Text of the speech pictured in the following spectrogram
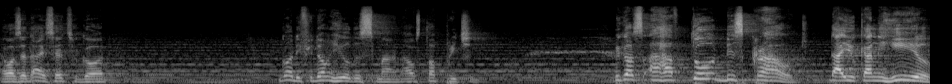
There was a day I said to God, God, if you don't heal this man, I'll stop preaching. Because I have told this crowd that you can heal.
